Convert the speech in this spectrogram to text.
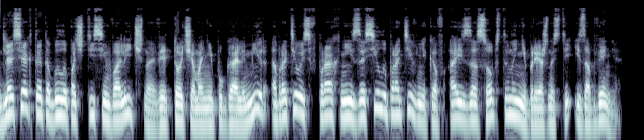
Для секты это было почти символично, ведь то, чем они пугали мир, обратилось в прах не из-за силы противников, а из-за собственной небрежности и забвения.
